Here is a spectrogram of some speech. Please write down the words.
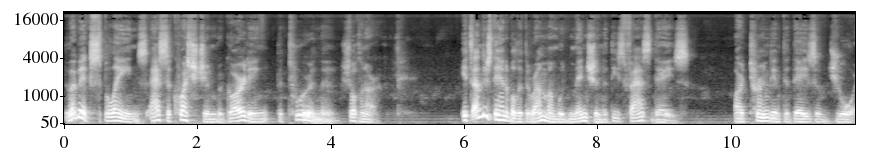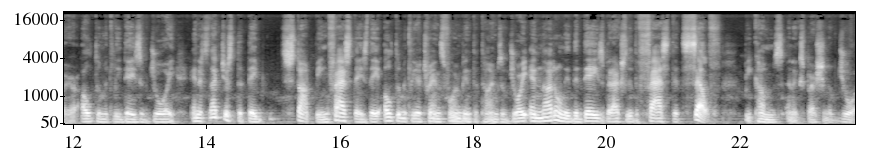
the Rebbe explains, asks a question regarding the Tur and the Shulchan Aruch. It's understandable that the Rambam would mention that these fast days are turned into days of joy, or ultimately days of joy. And it's not just that they stop being fast days, they ultimately are transformed into times of joy. And not only the days, but actually the fast itself becomes an expression of joy.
